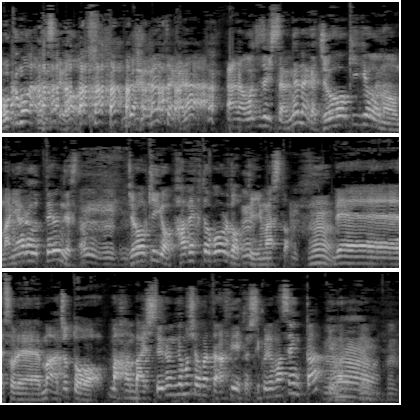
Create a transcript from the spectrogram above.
僕もなんですけど、なったから、あの、もちづきさんがなんか情報企業のマニュアルを売ってるんですと。情報企業パーフェクトゴールドって言いますと。で、それ、まあちょっと、まあ販売してるんで、もしよかったらアフィリエイトしてくれませんかって言われて、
